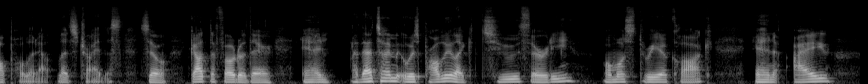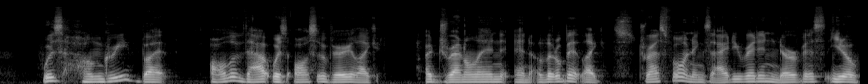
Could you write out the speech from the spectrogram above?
I'll pull it out. Let's try this. So got the photo there. And at that time it was probably like 2.30, almost 3 o'clock. And I was hungry, but all of that was also very like adrenaline and a little bit like stressful and anxiety ridden, nervous. You know,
